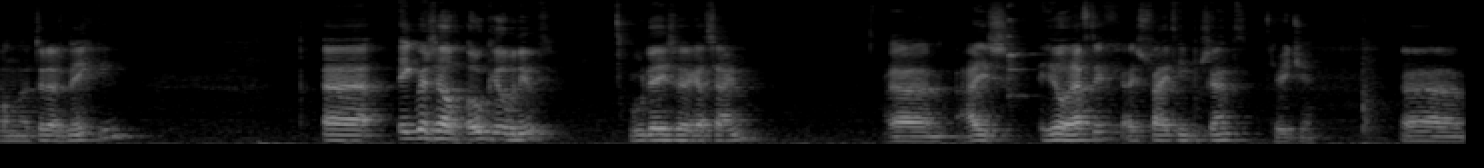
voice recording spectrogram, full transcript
van eh, 2019. Eh, ik ben zelf ook heel benieuwd hoe deze gaat zijn. Ehm, hij is heel heftig, hij is 15%. Jeetje. Ehm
